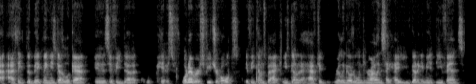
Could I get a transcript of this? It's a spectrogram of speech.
I think the big thing he's got to look at is if he does his, whatever his future holds. If he comes back, he's going to have to really go to Lincoln Riley and say, "Hey, you've got to give me a defense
